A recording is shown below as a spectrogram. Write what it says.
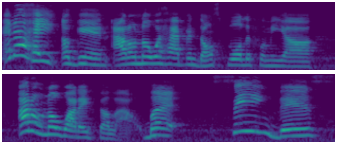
And I hate again. I don't know what happened. Don't spoil it for me, y'all. I don't know why they fell out, but seeing this,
